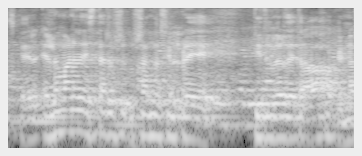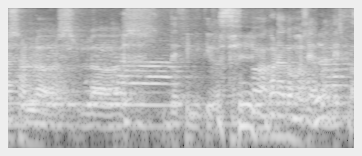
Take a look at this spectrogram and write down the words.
Es que es lo malo de estar usando siempre títulos de trabajo que no son los, los definitivos. No me acuerdo cómo se llama el disco.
